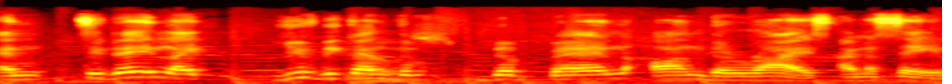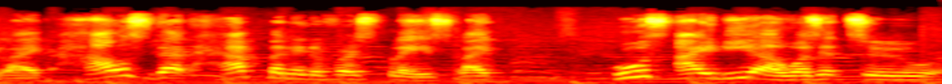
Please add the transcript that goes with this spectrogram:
And today like you've become the, the band on the rise i must say. Like how's that happen in the first place? Like whose idea was it to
